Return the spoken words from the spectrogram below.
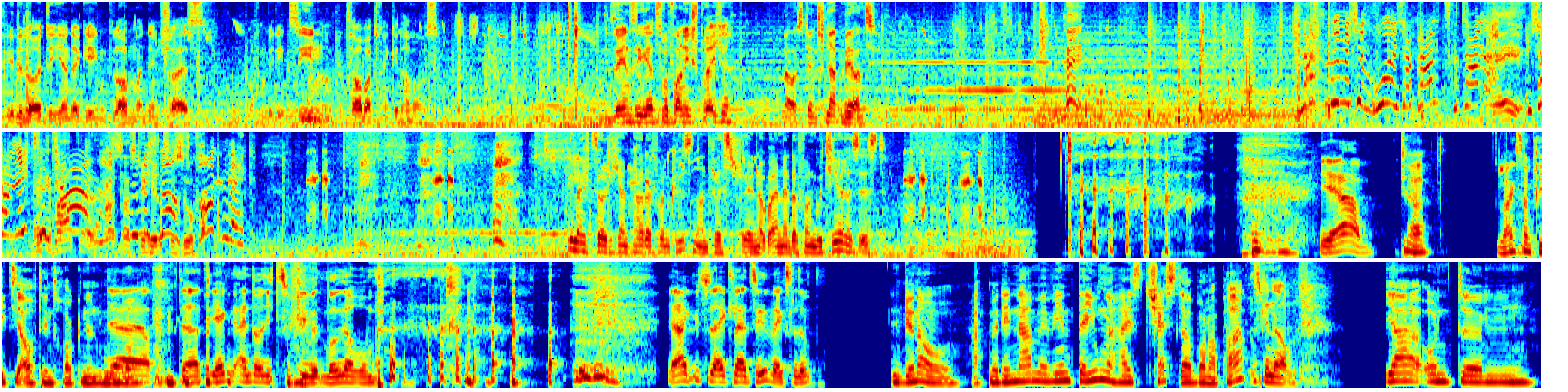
Viele Leute hier in der Gegend glauben an den Scheiß, machen Medizin und Zaubertränke daraus. Sehen Sie jetzt, wovon ich spreche? Los, den schnappen wir uns. Hey! Hey. Ich habe nichts Hey, getan. warte, was hast du hier zu suchen? Pfoten weg. Vielleicht sollte ich ein paar davon küssen und feststellen, ob einer davon Gutierrez ist. Ja, Tja, langsam kriegt sie auch den trockenen Humor. ja, ja, sie hängt eindeutig zu viel mit Mulder rum. ja, gibt es da einen kleinen Szenenwechsel, ne? Genau, hat mir den Namen erwähnt. Der Junge heißt Chester Bonaparte. Genau. Ja, und ähm,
